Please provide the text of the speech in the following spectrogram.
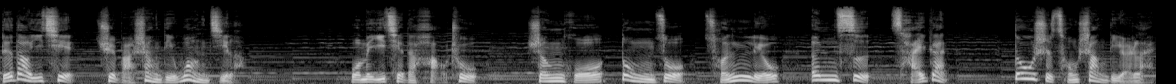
得到一切却把上帝忘记了。我们一切的好处、生活、动作、存留、恩赐、才干，都是从上帝而来。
